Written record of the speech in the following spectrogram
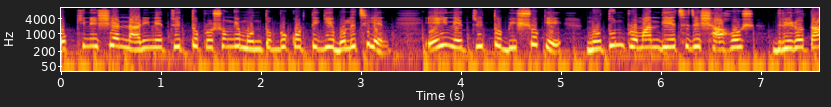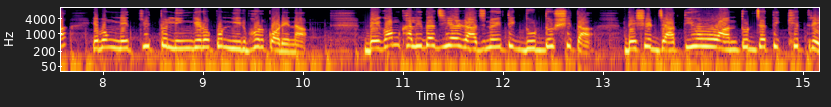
দক্ষিণ এশিয়ার নারী নেতৃত্ব প্রসঙ্গে মন্তব্য করতে গিয়ে বলেছিলেন, এই নেতৃত্ব বিশ্বকে নতুন প্রমাণ দিয়েছে যে সাহস, দৃঢ়তা এবং নেতৃত্ব লিঙ্গের ওপর নির্ভর করে না। বেগম খালিদা জিয়ার রাজনৈতিক দূরদর্শিতা দেশের জাতীয় ও আন্তর্জাতিক ক্ষেত্রে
